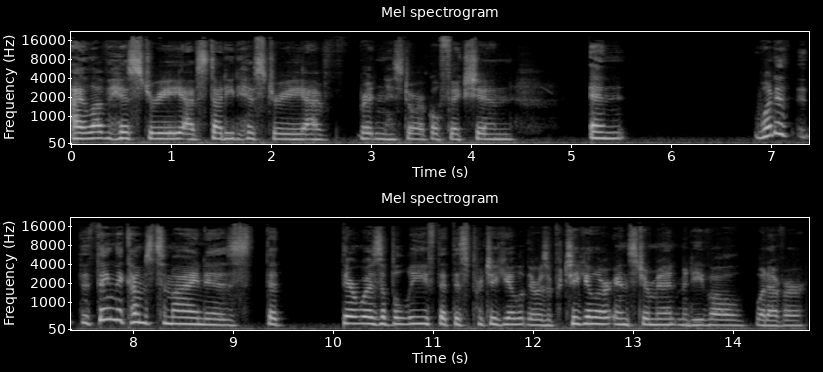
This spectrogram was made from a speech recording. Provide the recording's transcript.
I love history. I've studied history. I've written historical fiction. And one of the thing that comes to mind is that there was a belief that this particular there was a particular instrument, medieval, whatever,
